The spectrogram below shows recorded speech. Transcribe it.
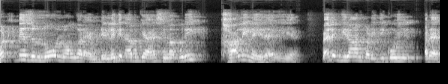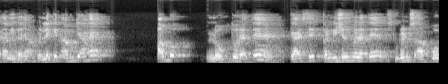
but it is no longer empty लेकिन अब क्या है, सीमापुरी खाली नहीं रह गई है। पहले वीरान पड़ी थी, कोई रहता नहीं था यहाँ पे। लेकिन अब क्या है, अब लोग तो रहते हैं। कैसे कंडीशन में रहते हैं? स्टूडेंट्स आपको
